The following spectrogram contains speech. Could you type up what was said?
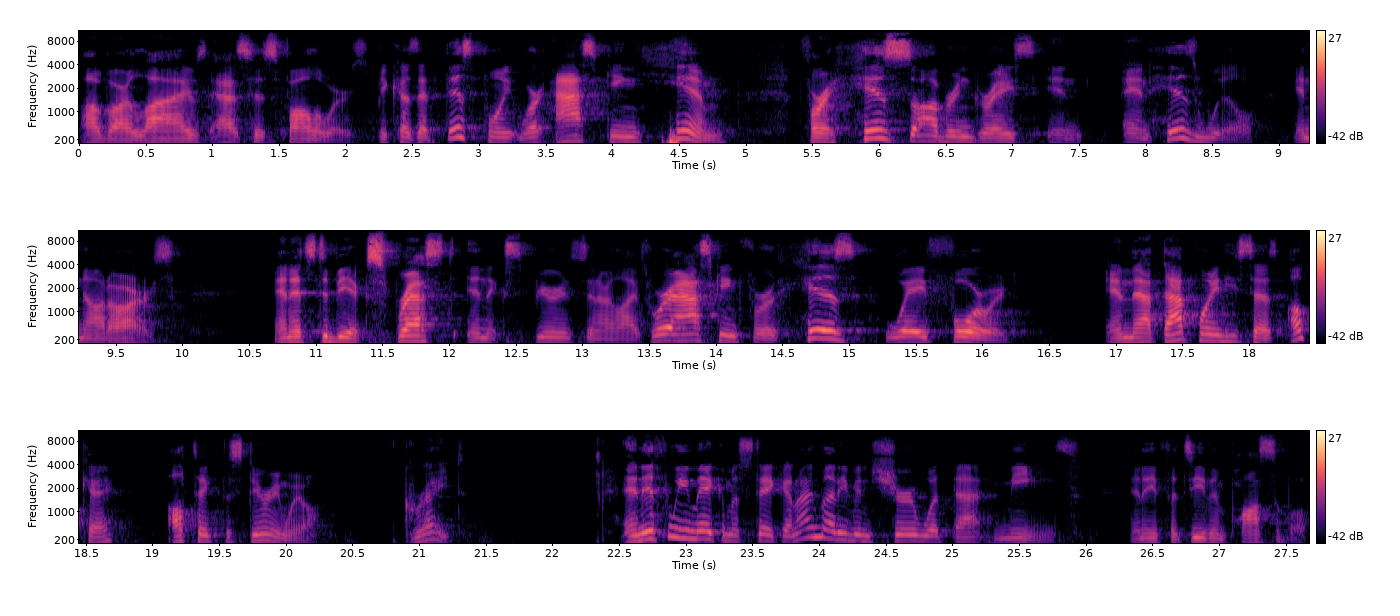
of our lives as his followers. Because at this point, we're asking him for his sovereign grace in, and his will and not ours. And it's to be expressed and experienced in our lives. We're asking for his way forward. And at that point, he says, Okay, I'll take the steering wheel. Great. And if we make a mistake, and I'm not even sure what that means, and if it's even possible,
